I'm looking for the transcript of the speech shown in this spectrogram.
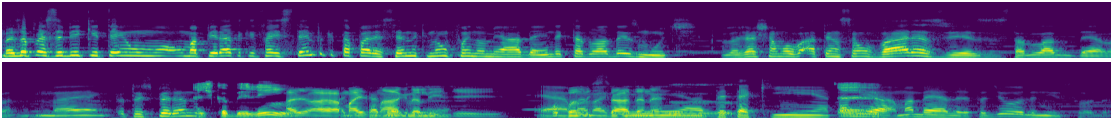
Mas eu percebi que tem uma, uma pirata que faz tempo que tá aparecendo, que não foi nomeada ainda, que tá do lado da Smooth. Ela já chamou atenção várias vezes, tá do lado dela. Mas eu tô esperando. Tá de cabelinho? A, a de mais magra ali de. É, roupa a listrada, né? a petequinha, tá ali, É. ó, uma Meller, eu tô de olho nisso, Oda.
